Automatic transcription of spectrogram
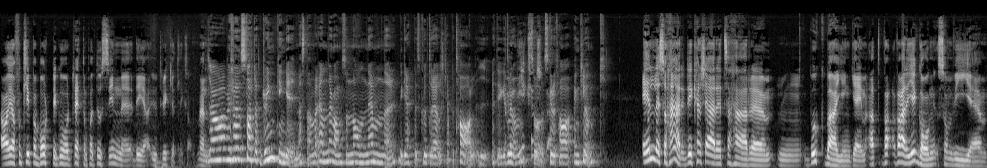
Ja, jag får klippa bort det går 13 på ett dussin eh, det uttrycket liksom. Men... Ja, vi får starta ett drinking game nästan. Varenda gång som någon nämner begreppet kulturellt kapital i ett eget ja, rum så ska du ta en klunk. Eller så här, det kanske är ett så här um, book buying game. Att va varje gång som vi um,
